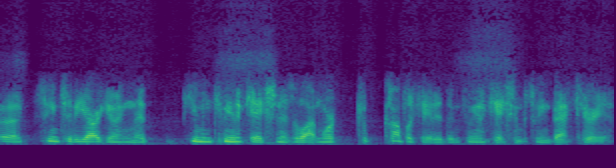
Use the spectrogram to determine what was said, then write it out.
uh, seem to be arguing that human communication is a lot more c- complicated than communication between bacteria.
